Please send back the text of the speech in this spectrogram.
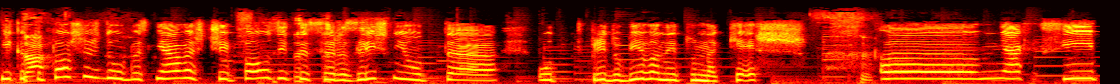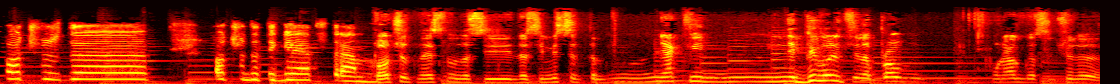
И като Да. почнеш да обясняваш, че ползите са различни от, а, от придобиването на кеш, а, някакси почваш да, почва да те гледат странно. почват наистина да си, да си мислят някакви небивалици направо. Понякога се чудя.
